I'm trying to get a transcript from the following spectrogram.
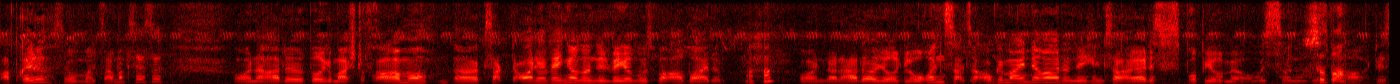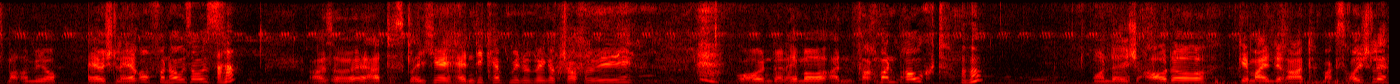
April, sind wir mal zusammengesessen. Und da hat der Bürgermeister Frahammer äh, gesagt, oh, der Wengert und den Wengert muss man arbeiten. Und dann hat er Jörg Lorenz, also auch Gemeinderat, und ich gesagt, ja, das probieren wir aus. Und das Super. Machen, das machen wir. Er ist Lehrer von Haus aus. Aha. Also er hat das gleiche Handicap mit dem Wenger geschaffen wie ich. Und dann haben wir einen Fachmann braucht. Und da ist auch der Gemeinderat Max Reuschle,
